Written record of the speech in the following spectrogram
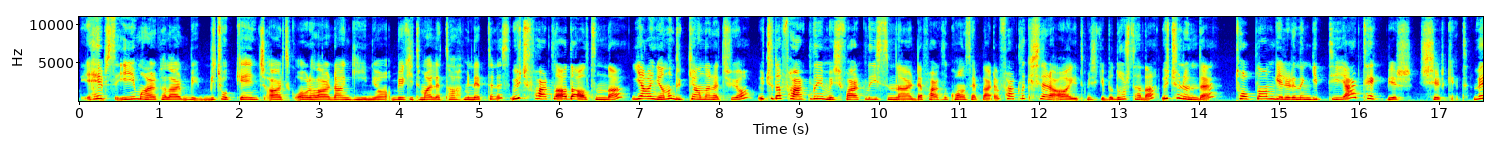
Hepsi iyi markalar. Birçok genç artık oralardan giyiniyor. Büyük ihtimalle tahmin ettiniz. 3 farklı adı altında yan yana dükkanlar açıyor. Üçü de farklıymış. Farklı isimlerde, farklı konseptlerde, farklı kişilere aitmiş gibi dursa da üçünün de toplam gelirinin gittiği yer tek bir şirket. Ve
